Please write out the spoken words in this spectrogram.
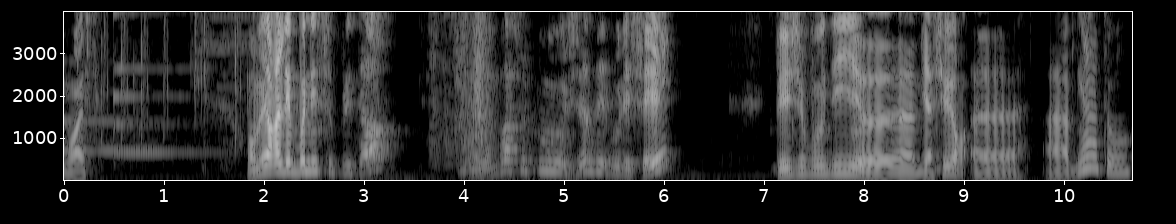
Bref. On verra les bonus plus tard. Mais moi, ce coup, je vais vous laisser. Puis je vous dis, euh, bien sûr, euh, à bientôt.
